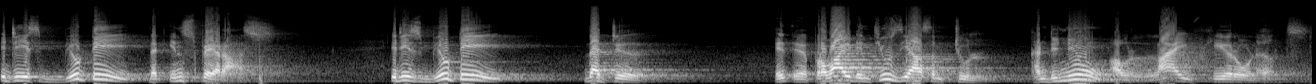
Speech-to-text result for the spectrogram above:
it is beauty that inspires us. It is beauty that uh, uh, provide enthusiasm to continue our life here on earth.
